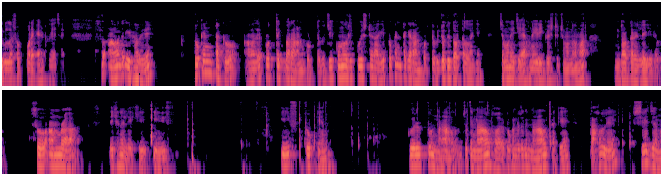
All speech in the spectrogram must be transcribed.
এগুলো সব পরে অ্যাড হয়ে যায়। সো আমাদের এইভাবে টোকেনটাকেও আমাদের প্রত্যেকবার রান করতে হবে। যে কোনো রিকোয়েস্টের আগে টোকেনটাকে রান করতে হবে যদি দরকার লাগে। যেমন এই যে এখন এই রিকোয়েস্টের জন্য আমার দরকারে লেগে গেল। সো আমরা এখানে লিখি if if token equal to null যদি নাল হয় টোকেনটা যদি নাল থাকে, তাহলে সে যেন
